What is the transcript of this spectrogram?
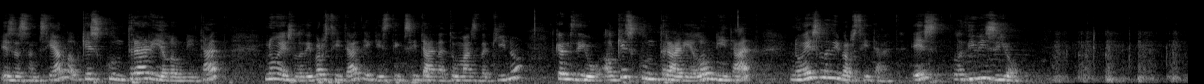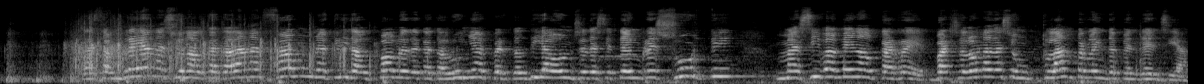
és essencial, el que és contrari a la unitat no és la diversitat, i aquí estic citant a Tomàs d'Aquino, que ens diu el que és contrari a la unitat no és la diversitat, és la divisió. L'Assemblea Nacional Catalana fa una crida al poble de Catalunya perquè el dia 11 de setembre surti massivament al carrer. Barcelona ha de ser un clam per la independència.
